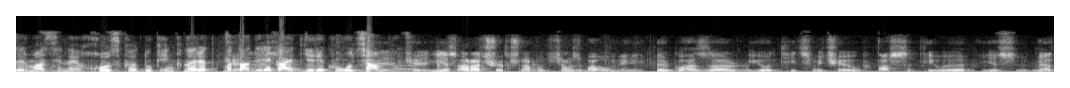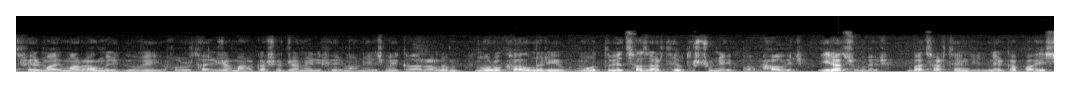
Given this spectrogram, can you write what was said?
ձեր մասին է խոսքը, դուք ինքներդ մտադիր եք այդ երեք ուղությամբ։ Չէ, ես առաջ թշնաբուծությամբ զբաղվում էի։ 2007-ից մինչև 10 թիվը ես մի հատ ֆերմա եմ առալ, մեր գյուղի խորհրդային ժամանակաշրջանների ֆերմաներից մեկը առալım, նորոքալ լրիվ մոտ 6000 թև թռչուն էի պահում, հավեր իրացում էր, բայց արդեն ներկապահից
